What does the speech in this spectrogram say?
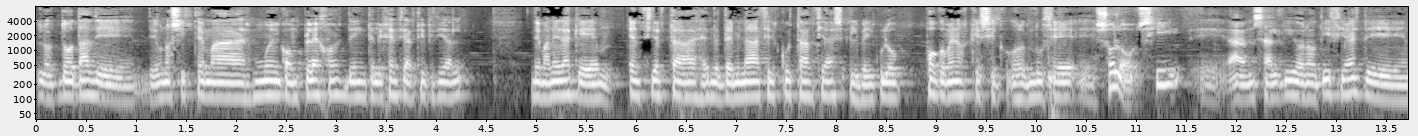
los dota de unos sistemas muy complejos de inteligencia artificial de manera que en ciertas, en determinadas circunstancias, el vehículo poco menos que se conduce eh, solo. Sí, eh, han salido noticias de,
